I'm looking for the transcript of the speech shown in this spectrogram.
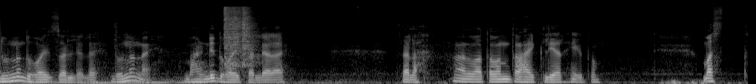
धुणं धुवायचं चाललेलं आहे. धुणं नाही भांडी धुवायचं चाललेलं आहे. चला आज वातावरण तर आहे क्लिअर एकदम. मस्त.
